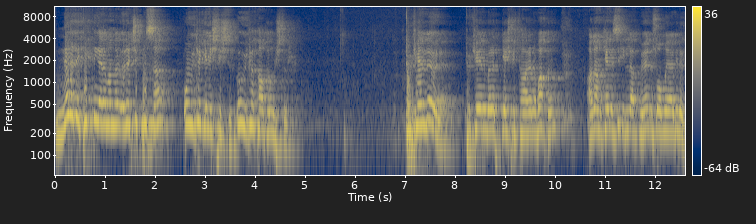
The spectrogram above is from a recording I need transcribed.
nerede teknik elemanlar öne çıkmışsa o ülke gelişmiştir. O ülke kalkınmıştır. Türkiye'de de öyle. Türkiye'nin böyle geçmiş tarihine bakın. Adam kendisi illa mühendis olmayabilir.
